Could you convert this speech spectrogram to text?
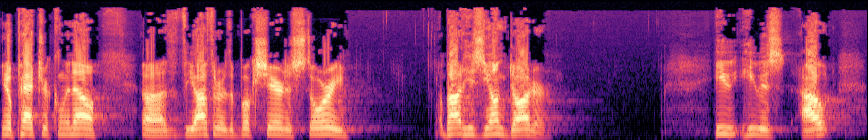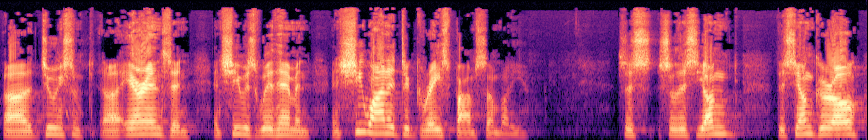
You know, Patrick Linnell, uh, the author of the book, shared a story about his young daughter. He, he was out uh, doing some uh, errands, and, and she was with him, and, and she wanted to grace bomb somebody. So, this, so this, young, this young girl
